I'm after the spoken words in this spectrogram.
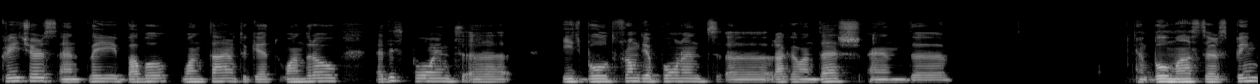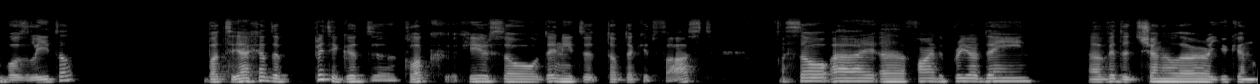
creatures and play bubble one time to get one draw. At this point, uh, each bolt from the opponent, uh, Ragavan Dash and uh, Bowmaster's ping was lethal. But yeah, I had a pretty good uh, clock here, so they need to top deck it fast. So I uh, find a preordain uh, with the channeler. You can,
